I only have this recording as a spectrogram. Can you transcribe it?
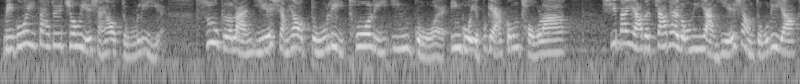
美国一大堆州也想要独立耶，苏格兰。也想要独立脱离英国，诶，英国也不给他公投啦。西班牙的加泰隆尼亚也想独立啊，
